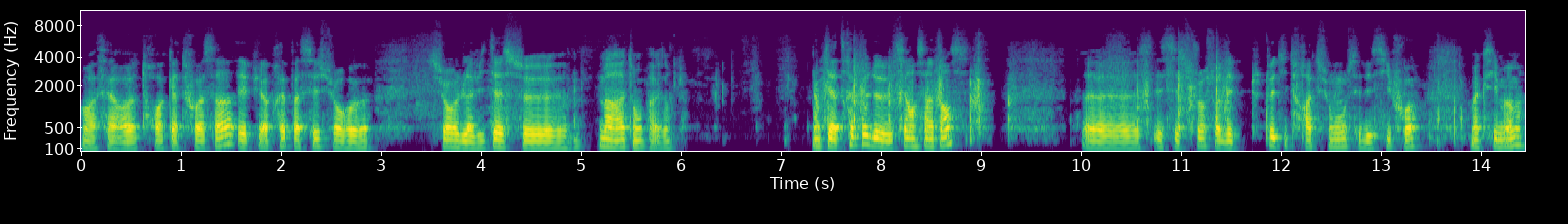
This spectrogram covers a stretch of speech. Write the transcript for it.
on va faire 3-4 fois ça, et puis après passer sur sur de la vitesse euh, marathon par exemple. Donc il y a très peu de séances intenses. Euh, c'est toujours sur des petites fractions, c'est des 6 fois maximum.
